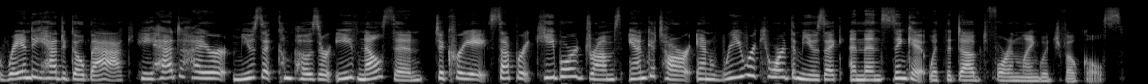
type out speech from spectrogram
Randy had to go back. He had to hire music composer Eve Nelson to create separate keyboard, drums, and guitar and re record the music and then sync it with the dubbed foreign language vocals.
